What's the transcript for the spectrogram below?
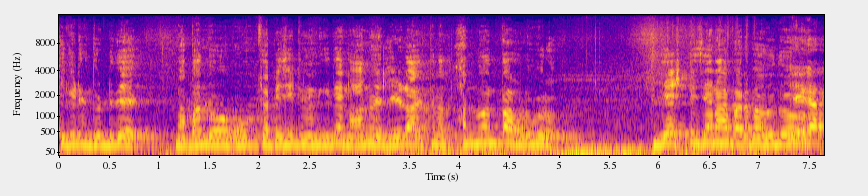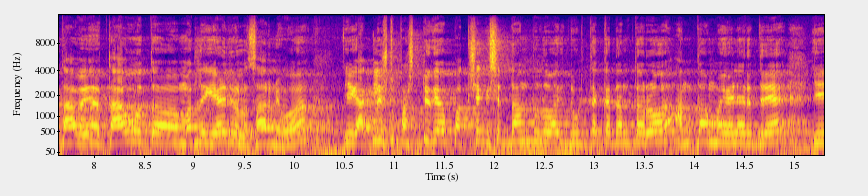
ಟಿಕೆಟಿಗೆ ದುಡ್ಡಿದೆ ನಾ ಬಂದು ಹೋಗು ಹೋಗೋ ಕೆಪಾಸಿಟಿ ನನಗಿದೆ ನಾನು ಲೀಡರ್ ಆಗ್ತೀನಿ ಅನ್ನುವಂಥ ಹುಡುಗರು. ಎಷ್ಟು ಜನ ಬರಬಹುದು? ಈಗ ತಾವೇ ತಾವು ತ ಮೊದಲಿಗೆ ಹೇಳಿದ್ರಲ್ಲ ಸರ್ ನೀವು ಈಗ ಅಟ್ಲೀಸ್ಟ್ ಫಸ್ಟಿಗೆ ಪಕ್ಷಕ್ಕೆ ಸಿದ್ಧಾಂತದವಾಗಿ ದುಡ್ತಕ್ಕಂಥವ್ರು ಅಂಥ ಮಹಿಳೆಯರಿದ್ದರೆ ಈ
